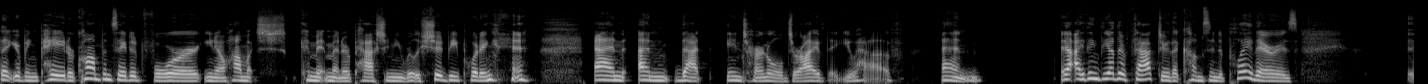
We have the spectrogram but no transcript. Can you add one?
that you're being paid or compensated for you know how much commitment or passion you really should be putting in and and that internal drive that you have and I think the other factor that comes into play there is uh,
